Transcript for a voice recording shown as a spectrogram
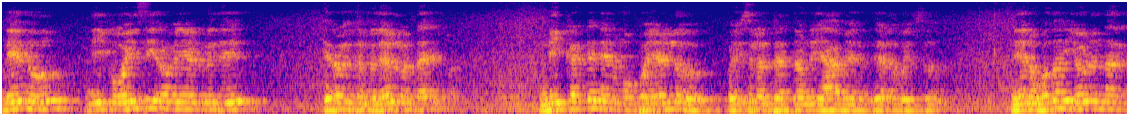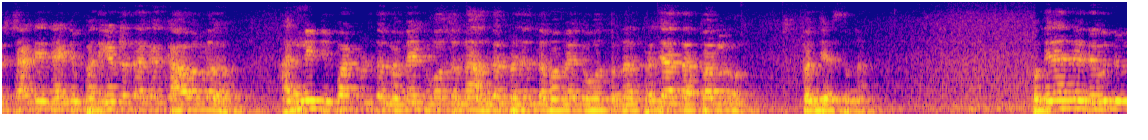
నేను నీకు వయసు ఇరవై ఎనిమిది ఇరవై తొమ్మిది ఏళ్ళు ఉంటాయి. నీకంటే నేను ముప్పై ఏళ్ళు వయసులో పెద్దోడిని యాభై ఎనిమిది ఏళ్ళ వయసు. నేను ఉదయం ఏడున్నరకు స్టార్ట్ అయ్యి నైట్ పది గంటల దాకా కావాలో అన్ని డిపార్ట్మెంట్తో మమేకమవుతున్నా అందరి ప్రజలతో మమేకమవుతున్నా ప్రజా దర్బార్లో పనిచేస్తున్నా. ఉదయాన్నే రెవెన్యూ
